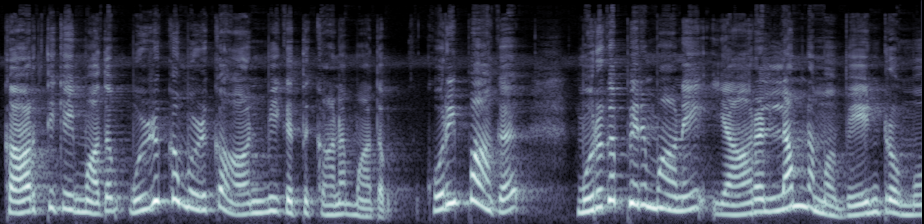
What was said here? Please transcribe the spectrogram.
கார்த்திகை மாதம் முழுக்க முழுக்க ஆன்மீகத்துக்கான மாதம். குறிப்பாக முருகப்பெருமானை யாரெல்லாம் நம்ம வேண்டுறோமோ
